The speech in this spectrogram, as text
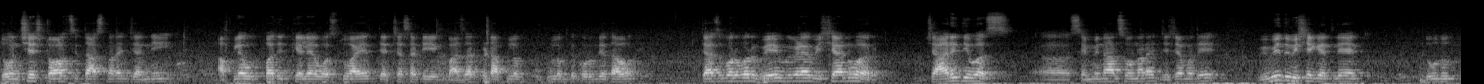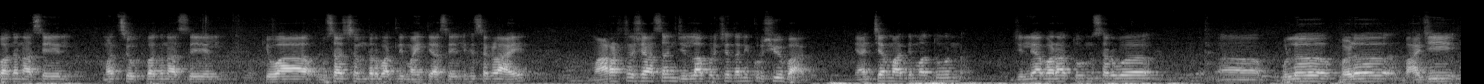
दोनशे स्टॉल्स इथं असणार आहेत ज्यांनी आपल्या उत्पादित केलेल्या वस्तू आहेत त्याच्यासाठी एक बाजारपेठ आपलं उपलब्ध करून देत आहोत. त्याचबरोबर वेगवेगळ्या विषयांवर चारही दिवस सेमिनार्स होणार आहेत ज्याच्यामध्ये विविध विषय घेतले आहेत. दूध उत्पादन असेल मत्स्य उत्पादन असेल किंवा ऊसा संदर्भातली माहिती असेल हे सगळं आहे. महाराष्ट्र शासन जिल्हा परिषद आणि कृषी विभाग यांच्या माध्यमातून जिल्ह्याभरातून सर्व फुलं फळं भाजी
